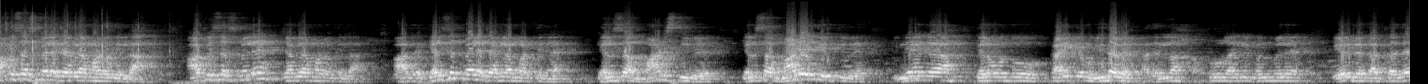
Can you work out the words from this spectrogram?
ಆಫೀಸರ್ಸ್ ಮೇಲೆ ಜಗಳ ಮಾಡೋದಿಲ್ಲ. ಆಫೀಸರ್ಸ್ ಮೇಲೆ ಜಗಳ ಮಾಡೋದಿಲ್ಲ. ಆದ್ರೆ ಕೆಲಸದ ಮೇಲೆ ಜಗಳ ಮಾಡ್ತೀನಿ. ಕೆಲಸ ಮಾಡಿಸ್ತೀವಿ. ಕೆಲಸ ಮಾಡೇ ತೀರ್ತೀವಿ. ಇನ್ನೇಗ ಕೆಲವೊಂದು ಕಾರ್ಯಕ್ರಮಗಳು ಇದ್ದಾವೆ ಅದೆಲ್ಲ ಅಪ್ರೂವಲ್ ಆಗಿ ಬಂದ ಮೇಲೆ ಹೇಳ್ಬೇಕಾಗ್ತದೆ.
